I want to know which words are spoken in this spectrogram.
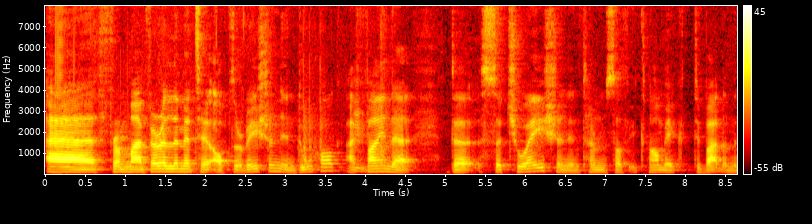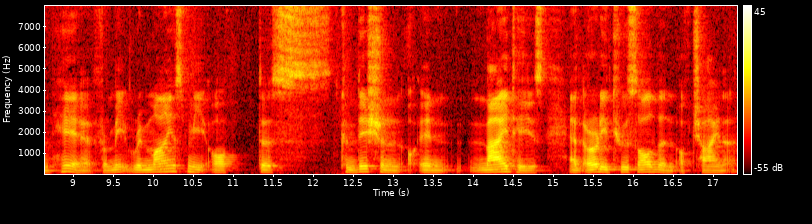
uh, from my very limited observation in Duhok, I find that the situation in terms of economic development here, for me, reminds me of the condition in 90s and early 2000 of China.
